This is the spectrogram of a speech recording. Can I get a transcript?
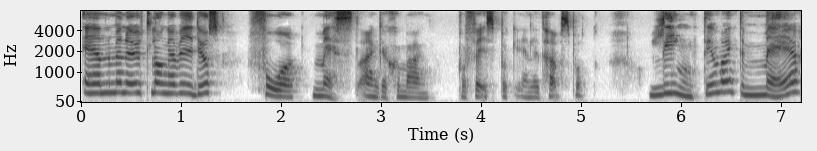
En minut långa videos får mest engagemang på Facebook enligt HubSpot. LinkedIn var inte med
